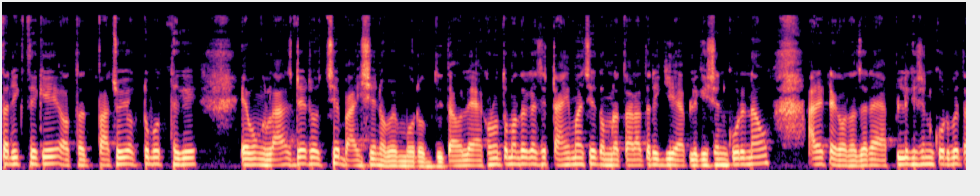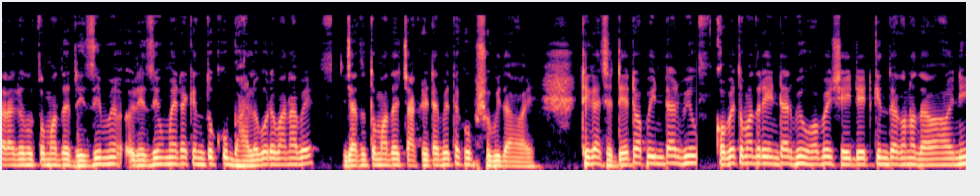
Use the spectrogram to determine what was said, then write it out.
তারিখ থেকে, অর্থাৎ পাঁচই অক্টোবর থেকে, এবং লাস্ট ডেট হচ্ছে বাইশে নভেম্বর অবধি। তাহলে এখনও তোমাদের কাছে টাইম আছে, তোমরা তাড়াতাড়ি গিয়ে অ্যাপ্লিকেশন করে নাও। আরেকটা কথা, যারা অ্যাপ্লিকেশন করবে, তারা কিন্তু তোমাদের রেজিউমে রেজিউমেটা কিন্তু খুব ভালো করে বানাবে, যাতে তোমাদের চাকরিটা পেতে খুব সুবিধা হয়। ঠিক আছে ডেট অফ ইন্টারভিউ কবে তোমাদের ইন্টারভিউ হবে সেই ডেট কিন্তু এখনও দেওয়া হয়নি।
